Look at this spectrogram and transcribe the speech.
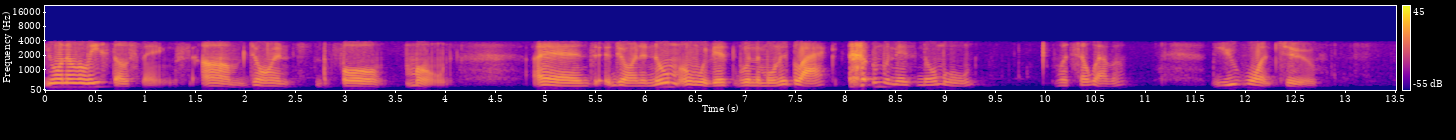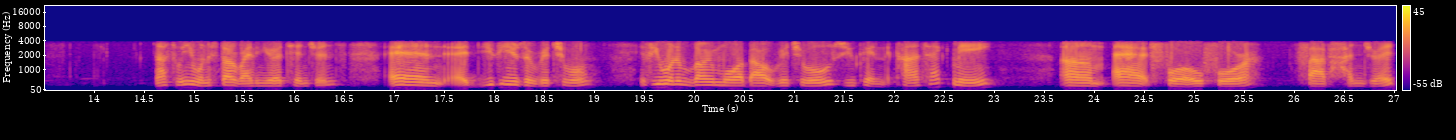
You want to release those things um, during the full moon. And during the new moon, when the moon is black, when there's no moon whatsoever, you want to that's when you want to start writing your intentions. And uh, you can use a ritual. If you want to learn more about rituals, you can contact me um, at 404 500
